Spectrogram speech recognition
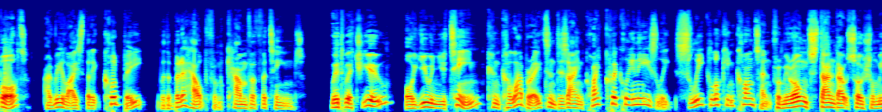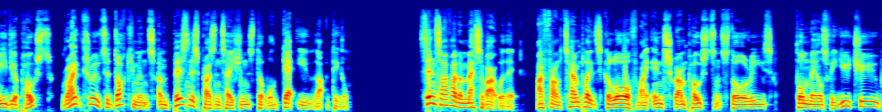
But I realised that it could be with a bit of help from Canva for Teams, with which you, or you and your team can collaborate and design quite quickly and easily sleek looking content from your own standout social media posts right through to documents and business presentations that will get you that deal. Since I've had a mess about with it, I've found templates galore for my Instagram posts and stories, thumbnails for YouTube,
